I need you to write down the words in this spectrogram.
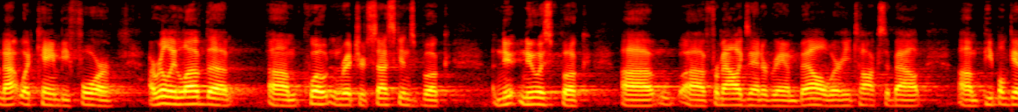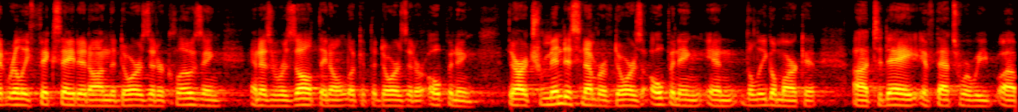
not what came before. I really love the um, quote in Richard Susskind's book, new, newest book uh, uh, from Alexander Graham Bell, where he talks about um, people get really fixated on the doors that are closing, and as a result, they don't look at the doors that are opening. There are a tremendous number of doors opening in the legal market uh, today, if that's where we uh,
